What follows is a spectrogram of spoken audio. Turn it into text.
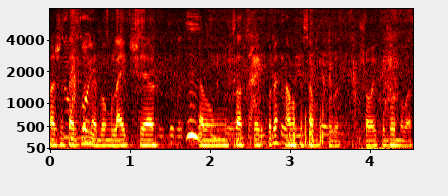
পাশে থাকবেন এবং লাইক শেয়ার এবং সাবস্ক্রাইব করে আমাকে সাপোর্ট করবেন। সবাইকে ধন্যবাদ।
